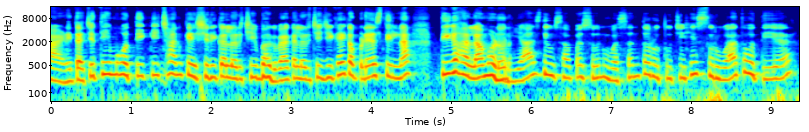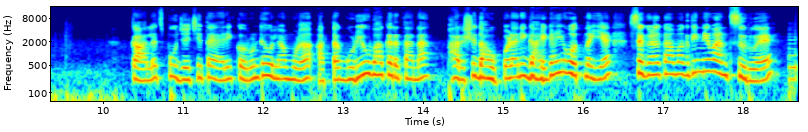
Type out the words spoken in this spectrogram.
आणि त्याची थीम होती की छान केशरी कलरची भगव्या कलरची जी काही कपडे असतील ना ती घाल म्हणून. याच दिवसापासून वसंत ऋतूची ही सुरुवात होतीये. कालच पूजेची तयारी करून ठेवल्यामुळं आता गुढी उभा करताना फारशी धावपळ आणि घाईघाई होत नाहीये. सगळं काम अगदी निवांत सुरू आहे.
